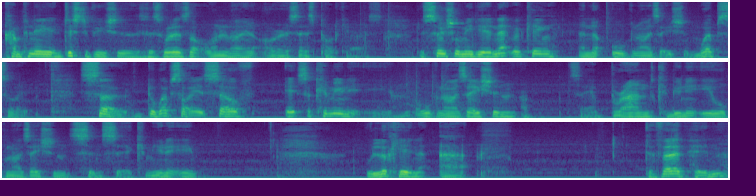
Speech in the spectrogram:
company and distributions, as well as the online RSS podcast, the social media networking, and the organization website. So, the website itself, it's a community organization, a say a brand community organization, sincere community. We're looking at developing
